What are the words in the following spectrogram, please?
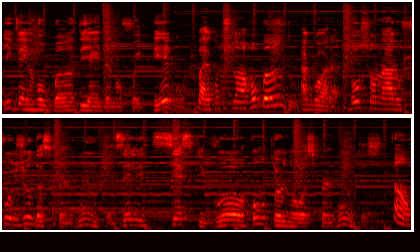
e vem roubando e ainda não foi pego, vai continuar roubando. Agora, Bolsonaro fugiu das perguntas, ele se esquivou, contornou as perguntas? Não,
